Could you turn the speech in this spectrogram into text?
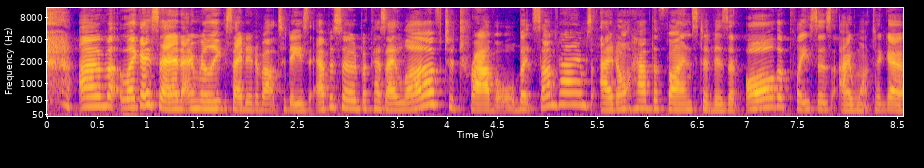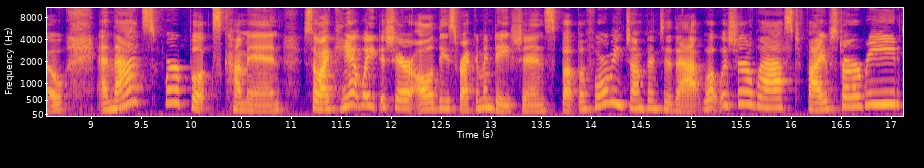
um, like I said, I'm really excited about today's episode because I love to travel, but sometimes I don't have the funds to visit all the places I want to go. And that's where books come in. So I can't wait to share all of these recommendations. But before we jump into that, what was your last five star read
